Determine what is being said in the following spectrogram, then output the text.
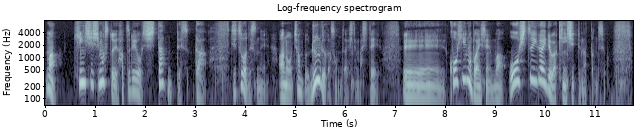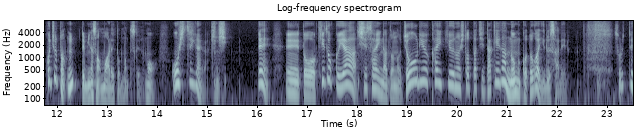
まあ禁止しますという発令をしたんですが実はですねあのちゃんとルールが存在してまして、えー、コーヒーの焙煎は王室以外では禁止ってなったんですよ。これちょっとん？って皆さん思われると思うんですけれども王室以外は禁止。で、えーと、貴族や司祭などの上流階級の人たちだけが飲むことが許される。それって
